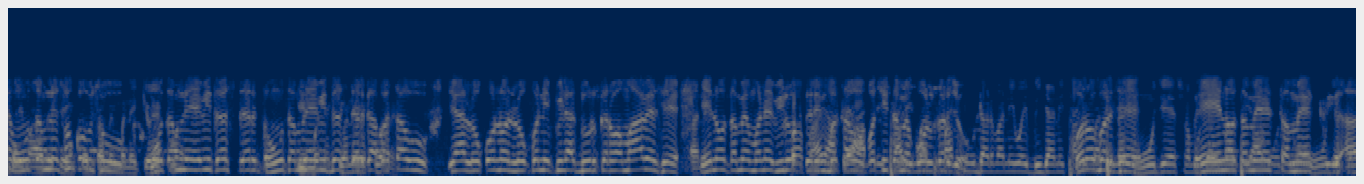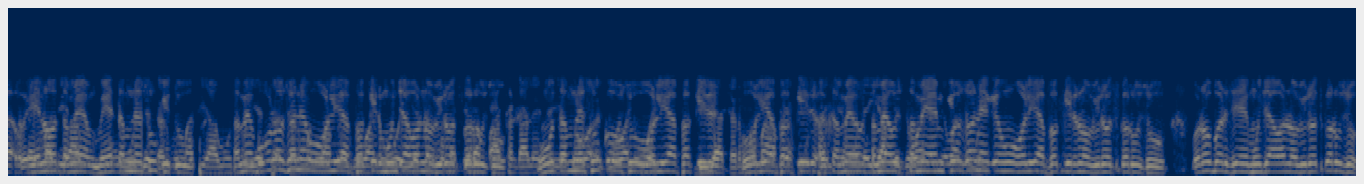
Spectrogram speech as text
હું તમને શું કહું છું? હું તમને એવી દસ દર હું તમને એવી મને દસ કહો ને દરગાહ બતાવું જ્યાં લોકોનો લોકોની પીડા દૂર કરવામાં આવે છે. એનો તમે મને વિરોધ કરીને બતાવો પછી તમે કોલ કરજો. ઉડાડવાની હોય બીજાની બરોબર છે. હું જે એનો તમે તમે એનો તમે મેં તમને શું કીધું? તમે બોલો છો ને ઓલિયા ફકીર મુંજાવરનો વિરોધ કરું છે, હું તમને શું કહું છું ઓલિયા ફકીર ઓલિયા ફકીર તમે તમે તમે એમ કહો છો ને કે હું ઓલિયા ફકીરનો વિરોધ કરું છું. બરોબર છે મુંજાવરનો વિરોધ કરું છું.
